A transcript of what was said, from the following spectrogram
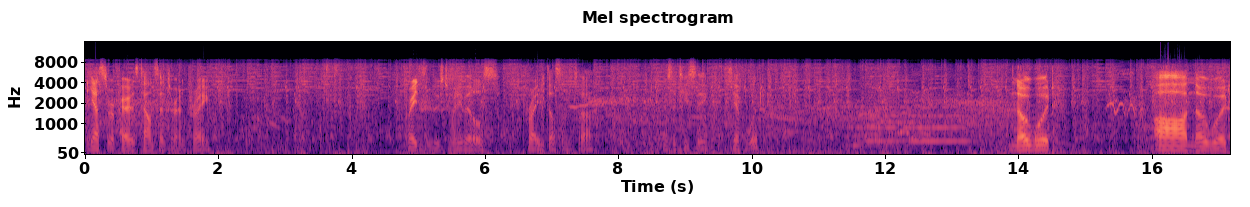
he has to repair his town center and pray. Pray doesn't lose too many vills. Pray doesn't uh, lose a TC. Does he have wood? No wood. Ah, no wood,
